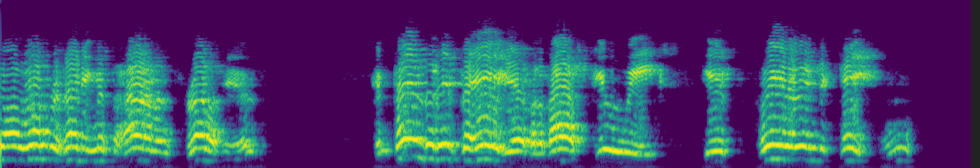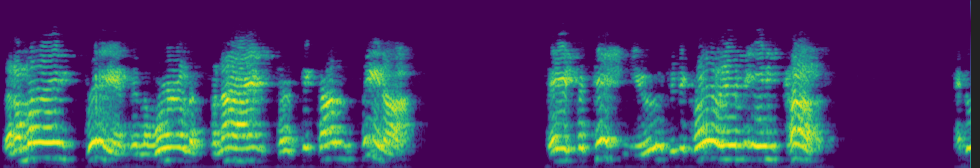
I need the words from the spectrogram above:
Counsel representing Mr. Harriman's relatives contend that his behavior for the past few weeks gives clear indication that a mind brilliant in the world of finance has become senile. They petition you to declare him incompetent and to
